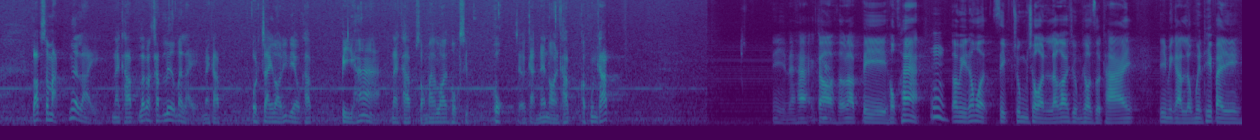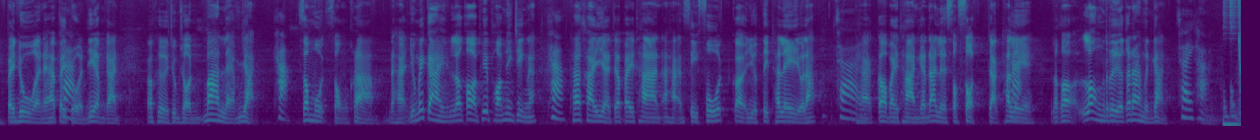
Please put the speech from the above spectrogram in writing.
รับสมัครเมื่อไหร่นะครับแล้วก็คัดเลือกเมื่อไหร่นะครับอดใจรอนิดเดียวครับปี5นะครับ2566 เจอกันแน่นอนครับ ขอบคุณครับ นี่นะฮะก็ค่ะสำหรับปีอืม65 ก็มีทั้งหมด 10 ชุมชน แล้วก็ชุมชนสุดท้ายที่มีการลงพื้นที่ไปไปดูนะฮะไปค่ะตรวจเยี่ยมกัน ก็คือชุมชนบ้านแหลมใหญ่ ค่ะสมุทรสงครามนะฮะอยู่ไม่ไกลแล้วก็เพียบพร้อมจริง ๆ นะ ค่ะ ถ้าใครอยากจะไปทานอาหารซีฟู้ดก็อยู่ติดทะเลอยู่แล้วใช่ นะฮะก็ไปทานกันได้เลยสดๆ จากทะเลค่ะแล้วก็ล่องเรือก็ได้เหมือนกัน ใช่ค่ะ อืม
